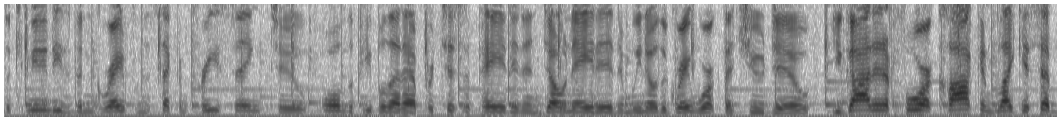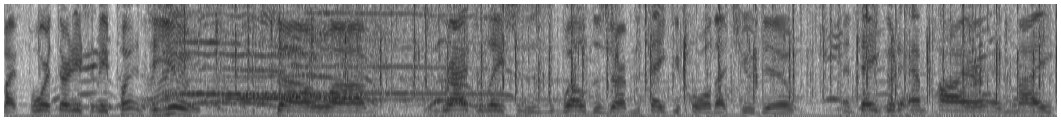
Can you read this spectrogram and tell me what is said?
The community's been great from the second precinct to all the people that have participated and donated and we know the great work that you do. You got it at 4 o'clock and like you said by 4.30 it's going to be put into use. So um, Congratulations is well deserved and thank you for all that you do. And thank you to Empire and Mike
